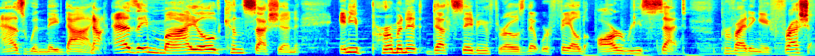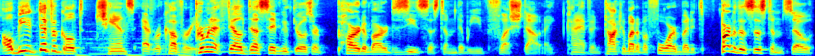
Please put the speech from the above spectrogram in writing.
as when they died. Now, as a mild concession, any permanent death saving throws that were failed are reset, providing a fresh, albeit difficult, chance at recovery. Permanent failed death saving throws are part of our disease system that we fleshed out. I kind of haven't talked about it before, but it's part of the system, so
